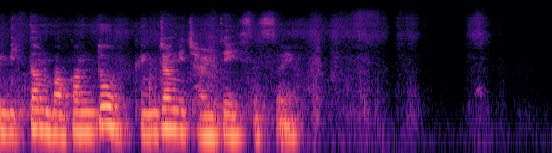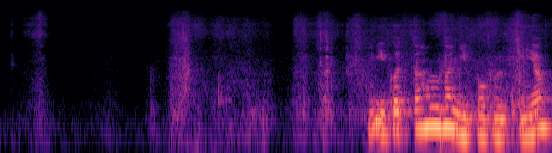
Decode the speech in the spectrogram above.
밑단 마감도 굉장히 잘 돼 있었어요. 이것도 한번 입어볼게요.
